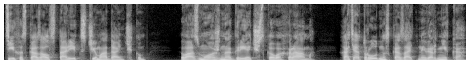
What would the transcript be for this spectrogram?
тихо сказал старик с чемоданчиком. «Возможно, греческого храма, хотя трудно сказать наверняка».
